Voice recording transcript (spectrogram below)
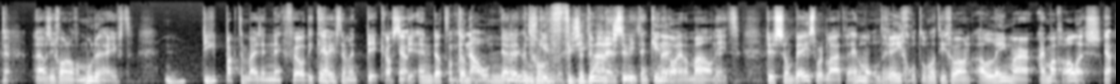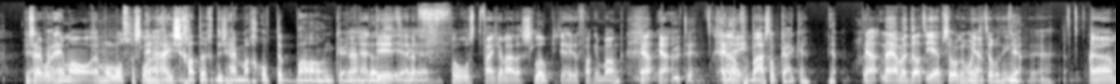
Ja. als hij gewoon nog een moeder heeft, die pakt hem bij zijn nekvel, die Ja. geeft hem een tik. Als die, Ja. die- en dat, dat, knauw. ja, je dat, doen, fysiek dat doen mensen niet en kinderen Nee. al helemaal Nee. niet. Dus zo'n beest wordt later helemaal ontregeld, omdat hij gewoon alleen maar, hij mag alles. Ja. Dus Ja. hij wordt helemaal, helemaal losgeslagen. En hij is schattig, dus hij mag op de bank. En, ja, dat, dit. ja, en dan vervolgens vijf jaar later sloopt hij de hele fucking bank. Ja. Ja. en dan verbaasd opkijken. Ja. nou ja, maar dat, je hebt zo ook een hondje, Ja. toch? Of niet? Ja. Ja. Ehm,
